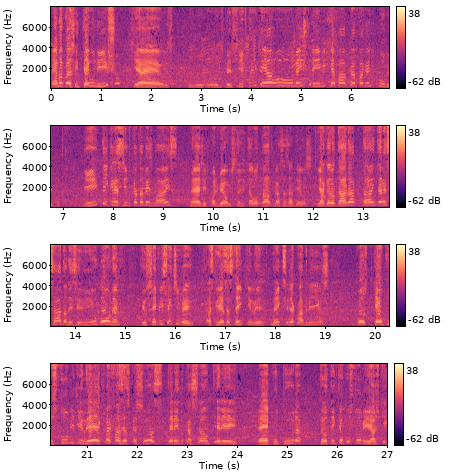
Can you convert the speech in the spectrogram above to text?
é uma coisa assim, tem um nicho, que é o, o, o específico, e tem o, o mainstream, que é para grande público. E tem crescido cada vez mais. Né? A gente pode ver, ó, o stand está lotado, graças a Deus. E a garotada está interessada nesse. E o bom, né? que eu sempre incentivei. As crianças têm que ler, nem que seja quadrinhos, porque é o costume de ler é que vai fazer as pessoas terem educação, terem é, cultura. Então tem que ter o costume. E acho que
